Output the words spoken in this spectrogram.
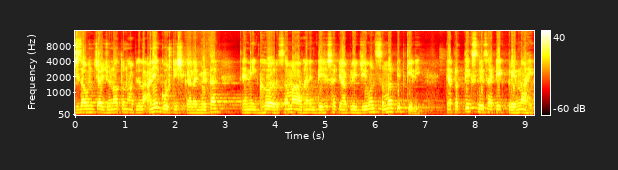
जिजाऊंच्या जीवनातून आपल्याला अनेक गोष्टी शिकायला मिळतात. त्यांनी घर समाज आणि देशासाठी आपले जीवन समर्पित केले. त्या प्रत्येक स्त्रीसाठी एक प्रेरणा आहेत.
